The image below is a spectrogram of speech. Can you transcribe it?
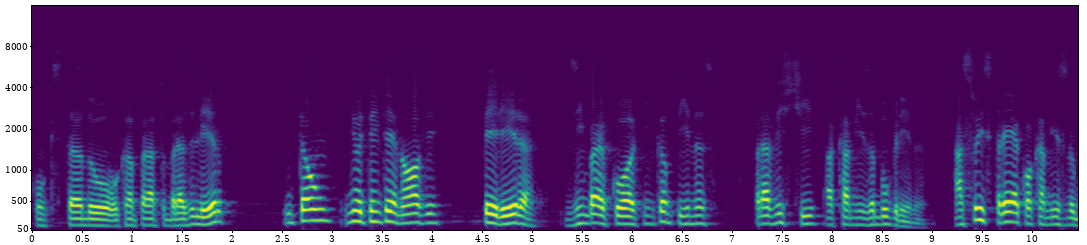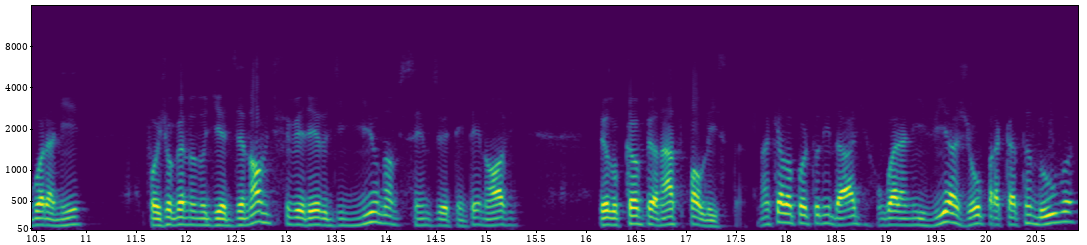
conquistando o Campeonato Brasileiro. Então, em 89, Pereira desembarcou aqui em Campinas para vestir a camisa bugrina. A sua estreia com a camisa do Guarani foi jogando no dia 19 de fevereiro de 1989 pelo Campeonato Paulista. Naquela oportunidade, o Guarani viajou para Catanduva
